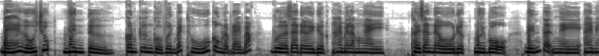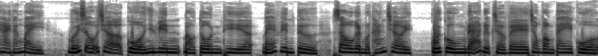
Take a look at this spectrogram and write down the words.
Bé gấu trúc viên tử, con cưng của vườn bách thú công lập Đài Bắc vừa ra đời được 25 ngày. Thời gian đầu được nuôi bộ đến tận ngày 22 tháng 7. Với sự hỗ trợ của nhân viên bảo tồn thì bé viên tử sau gần một tháng trời cuối cùng đã được trở về trong vòng tay của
